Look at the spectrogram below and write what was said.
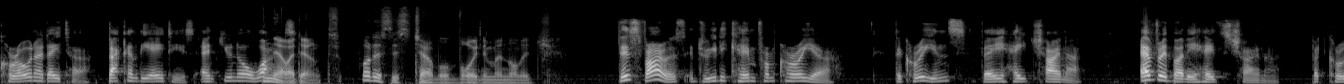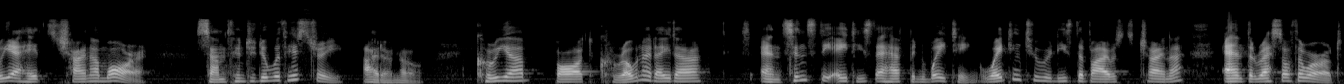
Corona Data back in the 80s? And you know what? No, I don't. What is this terrible void in my knowledge? This virus, it really came from Korea. The Koreans, they hate China. Everybody hates China, but Korea hates China more. Something to do with history. I don't know. Korea bought Corona data, and since the 80s they have been waiting, waiting to release the virus to China and the rest of the world.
